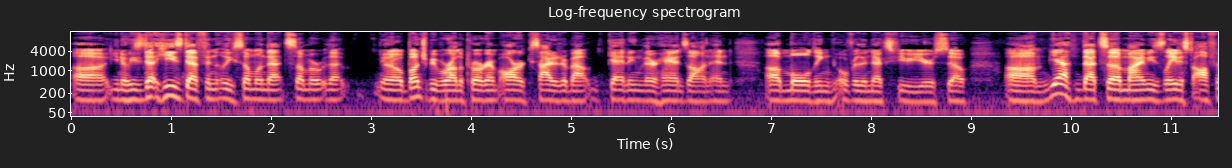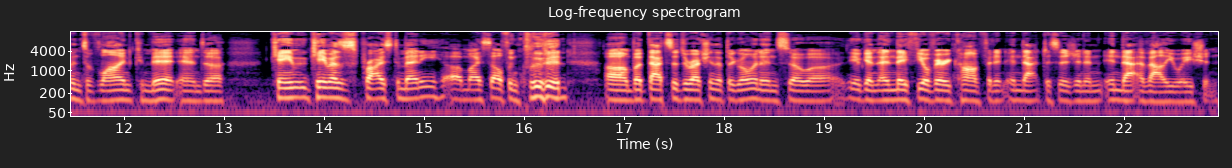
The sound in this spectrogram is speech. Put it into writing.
uh, you know, he's de- he's definitely someone that summer that you know a bunch of people around the program are excited about getting their hands on and uh, molding over the next few years. So um, yeah, that's uh, Miami's latest offensive line commit, and uh, came came as a surprise to many, uh, myself included. Um, but that's the direction that they're going in. So uh, again, and they feel very confident in that decision and in that evaluation.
